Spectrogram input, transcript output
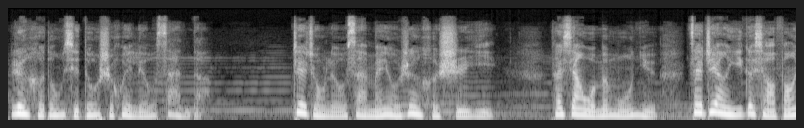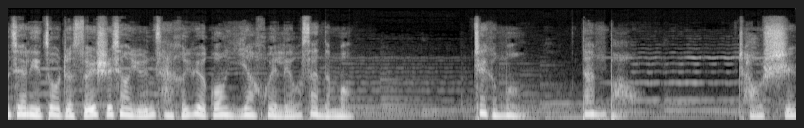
任何东西都是会流散的，这种流散没有任何诗意。它像我们母女在这样一个小房间里做着随时像云彩和月光一样会流散的梦。这个梦，单薄、潮湿，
